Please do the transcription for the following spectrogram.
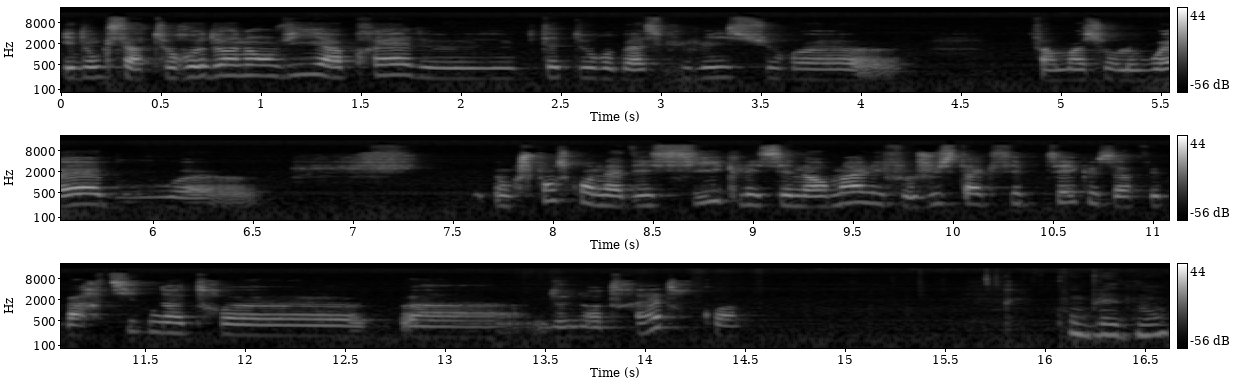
Et donc ça te redonne envie après de peut-être de rebasculer sur, enfin moi sur le web ou donc je pense qu'on a des cycles et c'est normal, il faut juste accepter que ça fait partie de notre, euh, ben, de notre être. quoi. Complètement.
